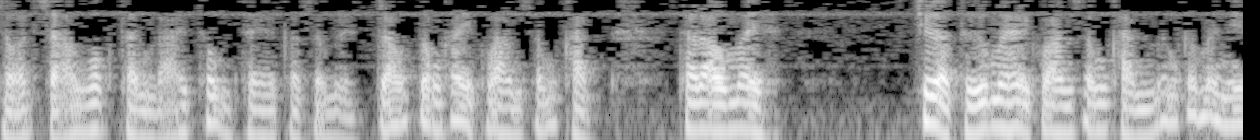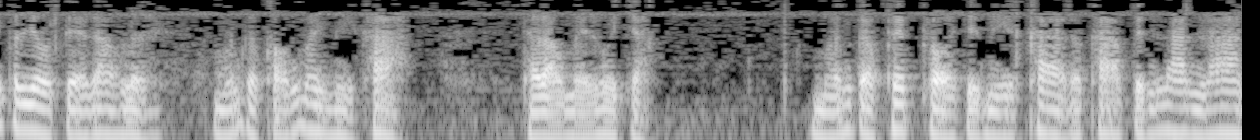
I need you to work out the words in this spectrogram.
สอนสาวกทั้งหลายทุ่มเทก็สำเร็จ เราต้องให้ความสำคัญ ถ้าเราไม่ เชื่อถือไม่ให้ความสำคัญ มันก็ไม่มีประโยชน์แก่เราเลยเหมือนกับของไม่มีค่า ถ้าเราไม่รู้จัก เหมือนกับเพชรพลอยที่มีค่าราคาเป็นล้านล้าน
